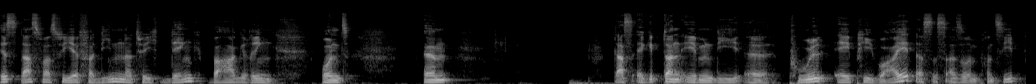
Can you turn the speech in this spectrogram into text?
ist das, was wir hier verdienen, natürlich denkbar gering. Und ähm, das ergibt dann eben die äh, Pool APY. Das ist also im Prinzip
